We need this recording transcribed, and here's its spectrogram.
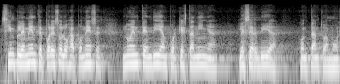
Simplemente por eso los japoneses no entendían por qué esta niña le servía con tanto amor.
